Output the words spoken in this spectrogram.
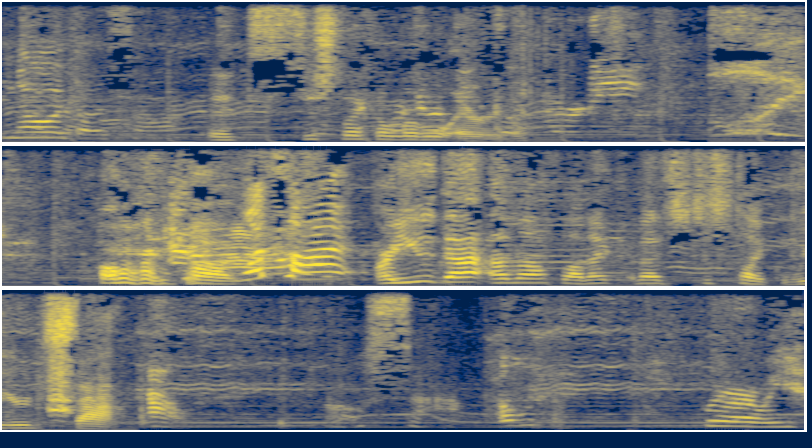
No, it does not. It's just like a little area. So Oh my god. What's that? Are you that unathletic? That's just like weird sap. Where are we?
